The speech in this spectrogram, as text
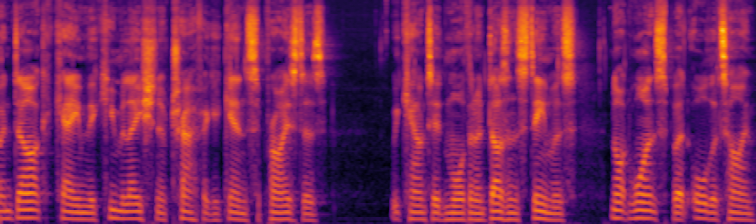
When dark came, the accumulation of traffic again surprised us. We counted more than a dozen steamers, not once but all the time.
